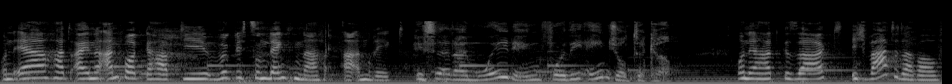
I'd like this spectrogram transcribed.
Und er hat eine Antwort gehabt, die wirklich zum Denken nach anregt. He said, I'm waiting for the angel to come. Und er hat gesagt, ich warte darauf,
